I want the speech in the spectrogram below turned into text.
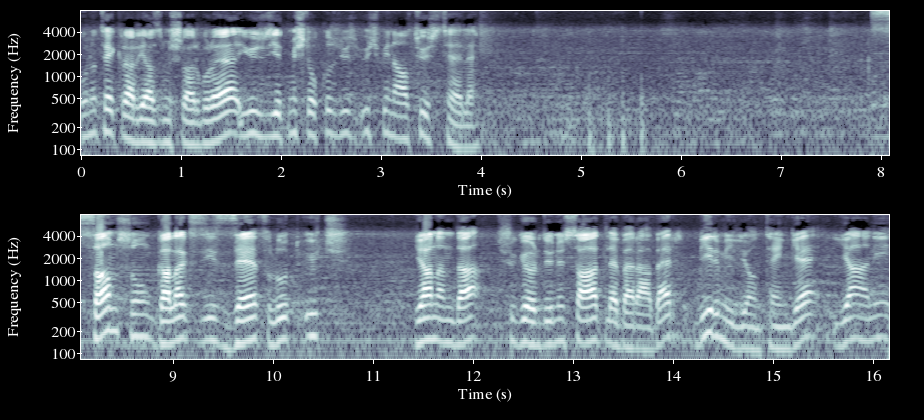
bunu tekrar yazmışlar buraya 179 100 3600 TL. Samsung Galaxy Z Flip 3 yanında şu gördüğünüz saatle beraber 1 milyon tenge yani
